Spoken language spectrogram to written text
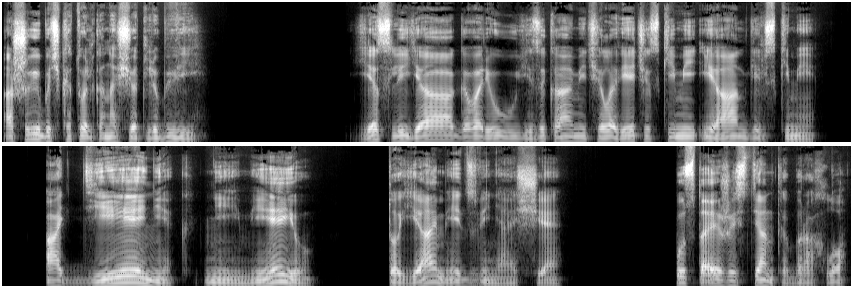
Ошибочка только насчет любви. Если я говорю языками человеческими и ангельскими, а денег не имею, то я медь звенящая. Пустая жестянка, барахло.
